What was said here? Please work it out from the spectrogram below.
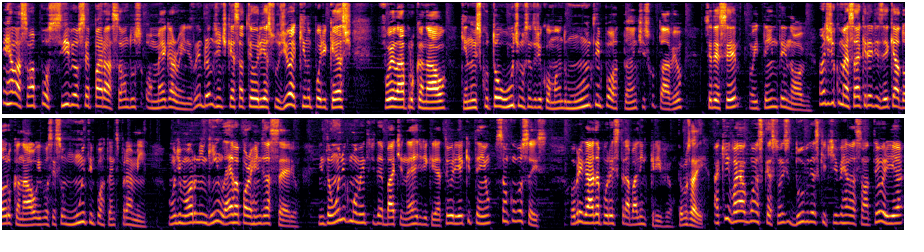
em relação à possível separação dos Omega Rangers. Lembrando, gente, que essa teoria surgiu aqui no podcast, foi lá pro canal. Quem não escutou o último centro de comando, muito importante escutar, viu? CDC 89. Antes de começar, queria dizer que adoro o canal e vocês são muito importantes pra mim. Onde moro, ninguém leva Power Rangers a sério. Então, o único momento de debate nerd de criar teoria que tenho são com vocês. Obrigada por esse trabalho incrível. Estamos aí. Aqui vai algumas questões e dúvidas que tive em relação à teoria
